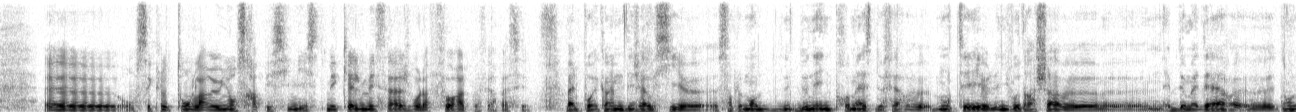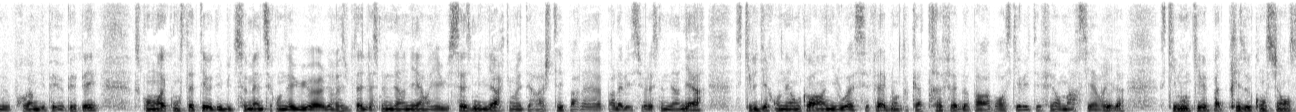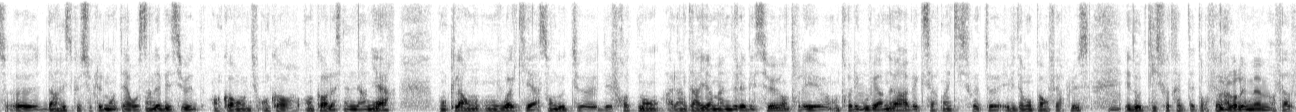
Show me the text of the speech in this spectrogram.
euh, on sait que le ton de la réunion sera pessimiste, mais quel message voilà, fort elle peut faire passer bah, Elle pourrait quand même déjà aussi euh, simplement donner une promesse de faire euh, monter le niveau de rachat hebdomadaire dans le programme du PEPP. Ce qu'on a constaté au début de semaine, c'est qu'on a eu les résultats de la semaine dernière. Il y a eu 16 milliards qui ont été rachetés par la, BCE la semaine dernière, ce qui veut dire qu'on est encore à un niveau assez faible, en tout cas très faible par rapport à ce qui avait été fait en mars et avril, ce qui montre qu'il n'y avait pas de prise de conscience d'un risque supplémentaire au sein de la BCE encore, encore, encore la semaine dernière. Là, on, on voit qu'il y a sans doute euh, des frottements à l'intérieur même de la BCE entre les, entre les mmh. gouverneurs, avec certains qui souhaitent euh, évidemment pas en faire plus, mmh. et d'autres qui souhaiteraient peut-être en faire. Toujours les mêmes. En faire,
